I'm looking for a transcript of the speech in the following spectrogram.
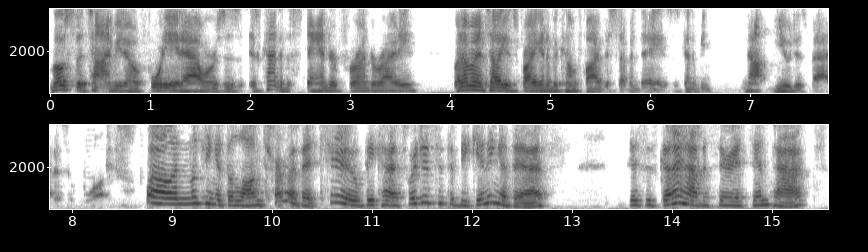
most of the time, you know, 48 hours is, is kind of the standard for underwriting. But I'm going to tell you, it's probably going to become five to seven days. It's going to be not viewed as bad as it was. Well, and looking at the long term of it too, because we're just at the beginning of this. This is going to have a serious impact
